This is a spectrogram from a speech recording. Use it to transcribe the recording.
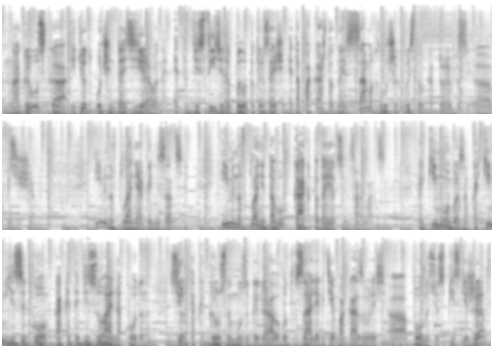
Нагрузка идет очень дозированно. Это действительно было потрясающе. Это пока что одна из самых лучших выставок, которые э, посещал. Именно в плане организации. Именно в плане того, как подается информация. Каким образом, каким языком, как это визуально подано. Серьезно, такая грустная музыка играла вот в зале, где показывались э, полностью списки жертв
